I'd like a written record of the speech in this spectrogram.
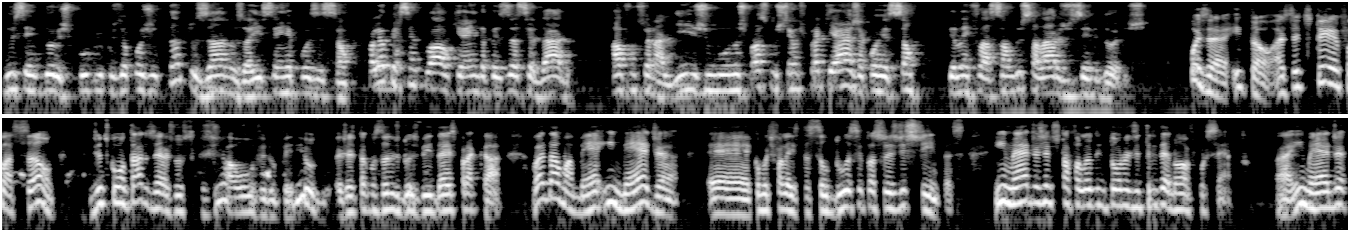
dos servidores públicos depois de tantos anos aí sem reposição? Qual é o percentual que ainda precisa ser dado ao funcionalismo nos próximos tempos para que haja correção pela inflação dos salários dos servidores? Pois é, então, a gente tem a inflação Descontar os reajustes que já houve no período, a gente está considerando de 2010 para cá, vai dar uma, em média, é, como eu te falei, são duas situações distintas. Em média, a gente está falando em torno de 39%. Ah, em média,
